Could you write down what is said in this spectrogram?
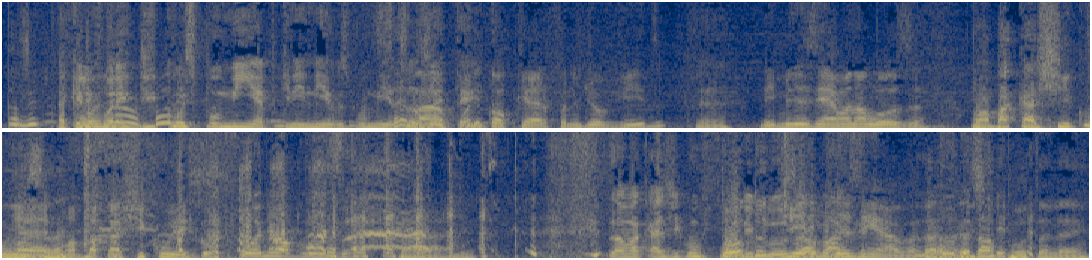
Tá vendo? Aquele fone, Não, de, com espuminha pequenininho, com espuminha Sei dos anos lá, fone 80. qualquer, fone de ouvido. É. Ele me desenhava na lousa. Um abacaxi com É, isso, né? um abacaxi com isso. Com fone e uma blusa. Caralho. Usava caixa com fone e Todo blusa. dia ele me desenhava, cara. Filho da puta, velho.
